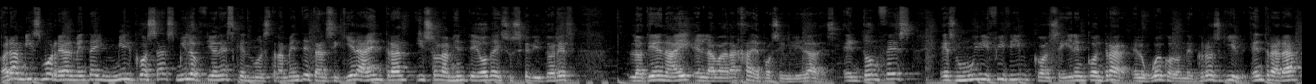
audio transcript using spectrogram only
ahora mismo realmente hay mil cosas, mil opciones que en nuestra mente tan siquiera entran y solamente Oda y sus editores lo tienen ahí en la baraja de posibilidades. Entonces es muy difícil conseguir encontrar el hueco donde Cross Guild entrará.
